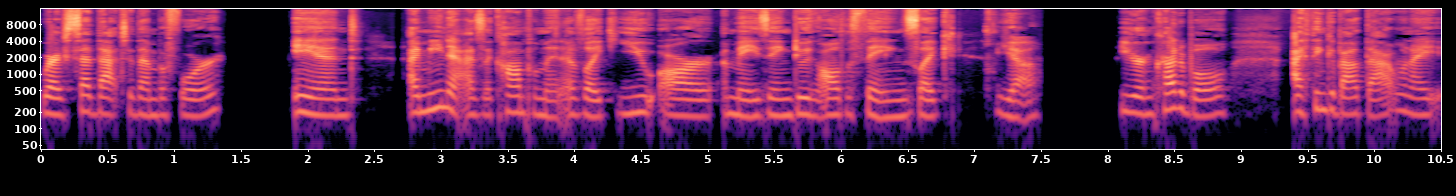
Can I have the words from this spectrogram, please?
where I've said that to them before and I mean it as a compliment of like, you are amazing, doing all the things. Like, Yeah. you're incredible. I think about that when I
